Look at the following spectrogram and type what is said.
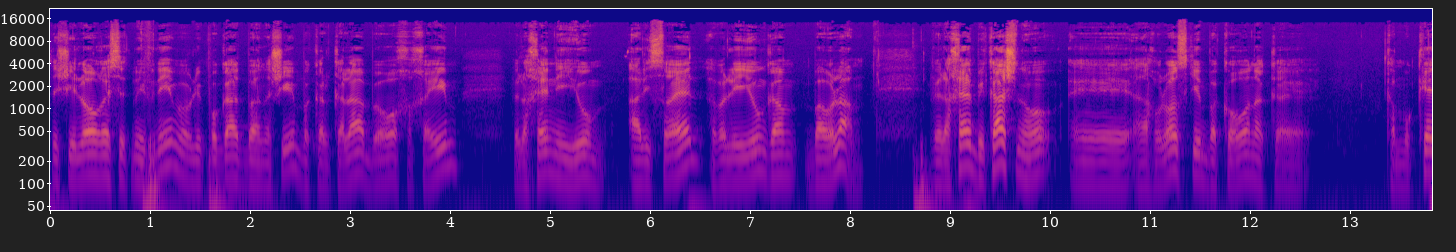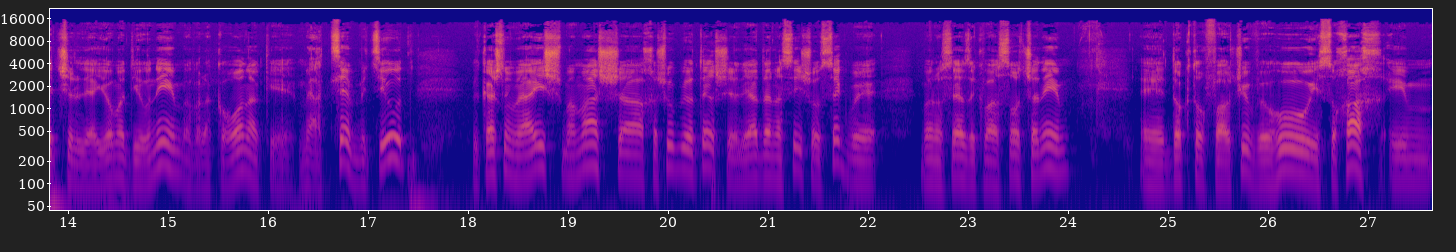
זה שהיא לא הורסת מבנים, אבל היא פוגעת באנשים, בכלכלה, באורח החיים, ולכן היא איום על ישראל, אבל היא איום גם בעולם. ולכן ביקשנו, אה, אנחנו לא עוסקים בקורונה כ... כמוקד של יום הדיונים, אבל הקורונה כמעצב מציאות, ביקשנו מהאיש ממש החשוב ביותר של יד הנשיא, שעוסק בנושא הזה כבר עשרות שנים, אה, דוקטור פאוצ'י, והוא ישוחח עם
